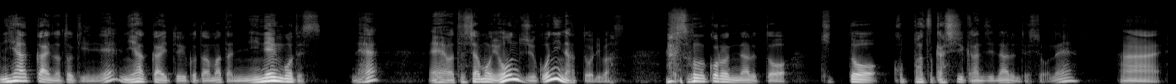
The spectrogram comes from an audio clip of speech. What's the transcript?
200回の時にね、200回ということはまた2年後です。ね。えー、私はもう45になっております。その頃になると、きっとこっぱずかしい感じになるんでしょうね。はい。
